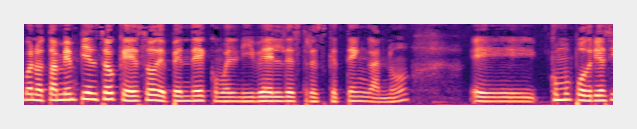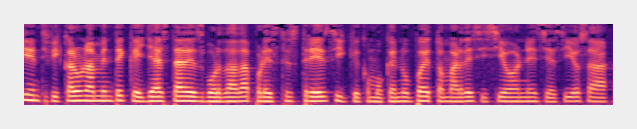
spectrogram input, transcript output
Bueno, también pienso que eso depende como el nivel de estrés que tengan, ¿no? Eh, ¿cómo podrías identificar una mente que ya está desbordada por este estrés y que como que no puede tomar decisiones y así? O sea,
